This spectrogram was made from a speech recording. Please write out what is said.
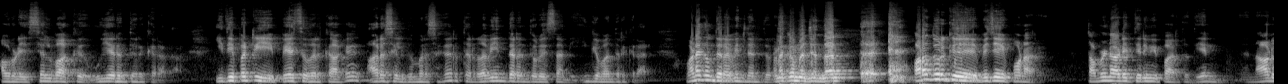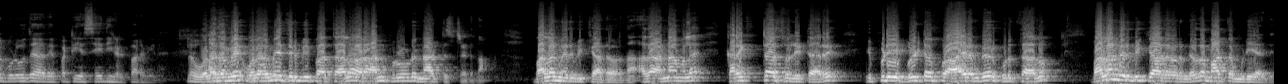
அவருடைய செல்வாக்கு உயர்ந்திருக்கிறதா? இதை பற்றி பேசுவதற்காக அரசியல் விமர்சகர் திரு ரவீந்திரன் துரைசாமி இங்கு வந்திருக்கிறார். வணக்கம் திரு ரவீந்திரன் துரை. வணக்கம் ரஜந்தன். பரந்தூருக்கு விஜய் போனார். தமிழ்நாடு திரும்பி பார்த்தது. ஏன் நாடு முழுவதும் அதை பற்றிய செய்திகள் பரவின. உலகமே உலகமே திரும்பி பார்த்தாலும் அவர் அன்ப்ரூவ்டு நாட் டெஸ்டட் தான். பலம் நிரூபிக்காதவர் தான். அதை அண்ணாமலை கரெக்டா சொல்லிட்டாரு. இப்படி பில்டப் ஆயிரம் பேர் கொடுத்தாலும் பலம் நிரூபிக்காதவருங்கிறத மாற்ற முடியாது.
